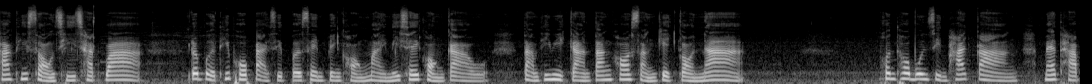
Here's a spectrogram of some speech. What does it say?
ภาคที่ 2 ชี้ชัดว่า ระเบิดที่พบ 80%เป็นของใหม่ไม่ใช่ของเก่า ตามที่มีการตั้งข้อสังเกตก่อนหน้า พลโทบุญสินพาดกลาง แม่ทัพ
